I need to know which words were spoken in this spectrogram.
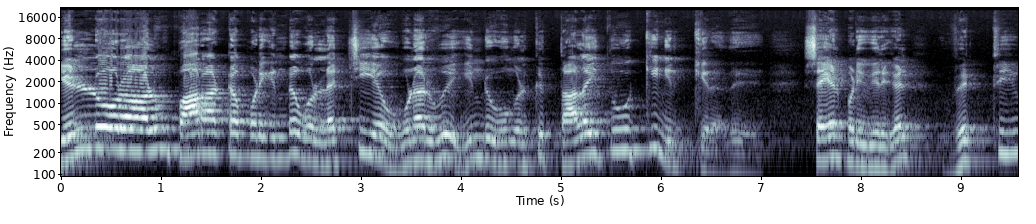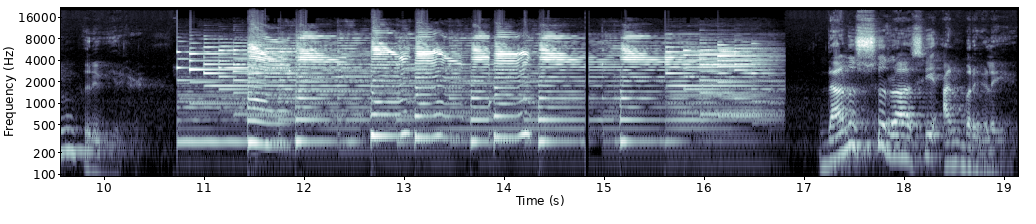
எல்லோராலும் பாராட்டப்படுகின்ற ஒரு லட்சிய உணர்வு இன்று உங்களுக்கு தலை தூக்கி நிற்கிறது. செயல்படுவீர்கள் வெற்றியும் பெறுவீர்கள். தனுசு ராசி அன்பர்களே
